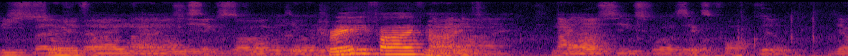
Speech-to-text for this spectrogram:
Three, five, nine, six, four, zero. Three, five, nine. Nine, nine, six, four, six, four, zero, zero,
